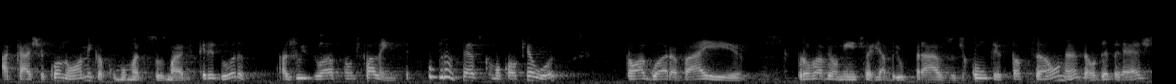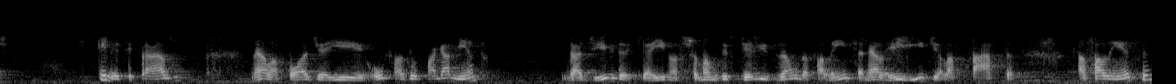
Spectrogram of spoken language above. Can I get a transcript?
a Caixa Econômica, como uma de suas maiores credoras, ajuizou a ação de falência. O processo, como qualquer outro, então agora vai provavelmente aí abrir o prazo de contestação né, da Odebrecht. E nesse prazo, né, ela pode aí ou fazer o pagamento da dívida, que aí nós chamamos isso de elisão da falência, né? ela elide, ela afasta a falência,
